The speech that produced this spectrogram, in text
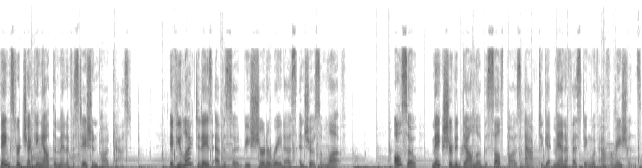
Thanks for checking out the Manifestation Podcast. If you liked today's episode, be sure to rate us and show some love. Also, make sure to download the Self Pause app to get manifesting with affirmations.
